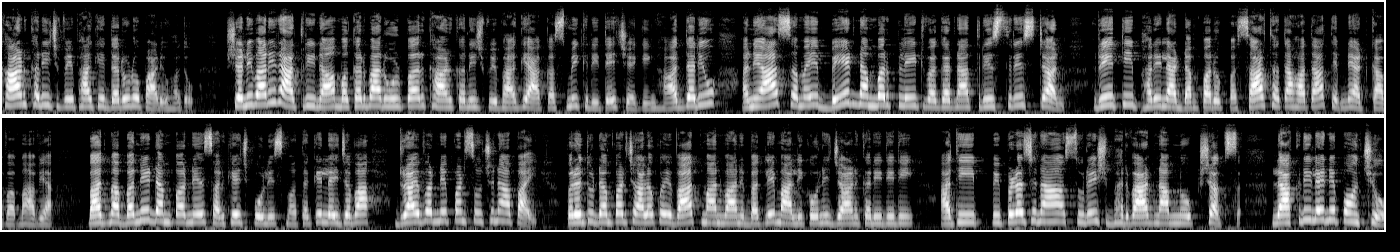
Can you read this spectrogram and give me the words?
ખાણ ખનીજ વિભાગે દરોડો પાડ્યો હતો. શનિવારે રાત્રિના મકરબા રોડ પર ખાણ ખનીજ વિભાગે આકસ્મિક રીતે ચેકિંગ હાથ ધર્યું અને આ સમયે બે નંબર પ્લેટ વગરના ત્રીસ ત્રીસ ટન રેતી ભરેલા ડમ્પરો પસાર થતા હતા, તેમને અટકાવવામાં આવ્યા. બાદમાં બંને ડમ્પરને સરખેજ પોલીસ મથકે લઈ જવા ડ્રાઈવરને પણ સૂચના અપાઈ. પરંતુ ડમ્પર ચાલકોએ વાત માનવાને બદલે માલિકોને જાણ કરી દીધી. આથી પીપળજના સુરેશ ભરવાડ નામનો શખ્સ લાકડી લઈને પહોંચ્યો.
